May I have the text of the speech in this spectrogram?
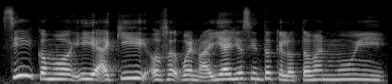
Sí, como, y aquí, o sea, bueno, allá yo siento que lo toman muy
